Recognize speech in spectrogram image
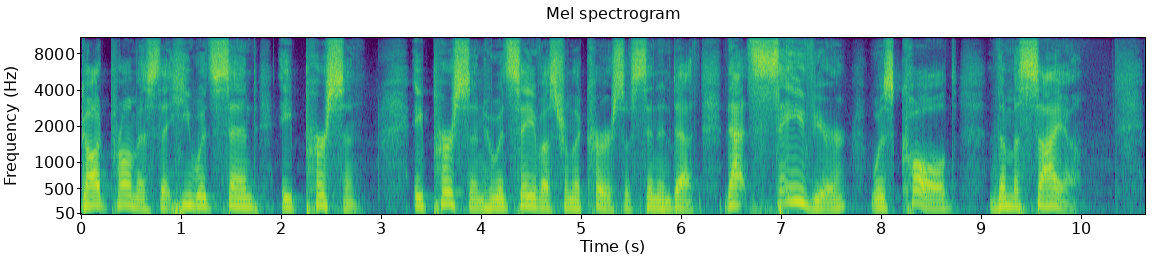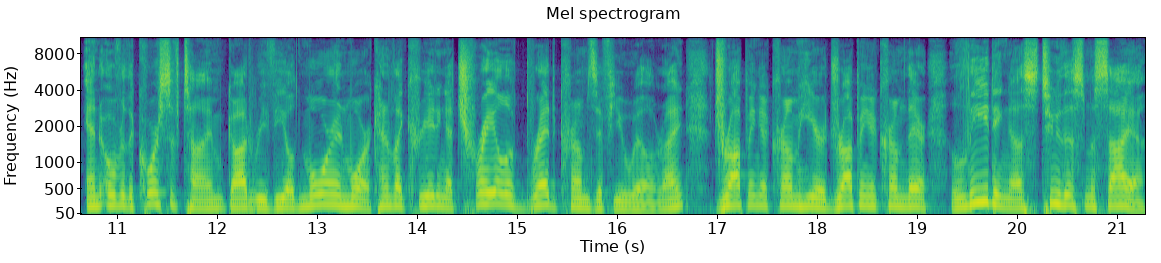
God promised that He would send a person a person who would save us from the curse of sin and death. That Savior was called the Messiah. And over the course of time, God revealed more and more, kind of like creating a trail of breadcrumbs, if you will, right? Dropping a crumb here, dropping a crumb there, leading us to this Messiah.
